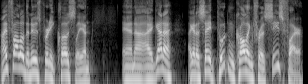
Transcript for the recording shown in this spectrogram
I follow the news pretty closely, and and uh, I gotta I gotta say, Putin calling for a ceasefire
